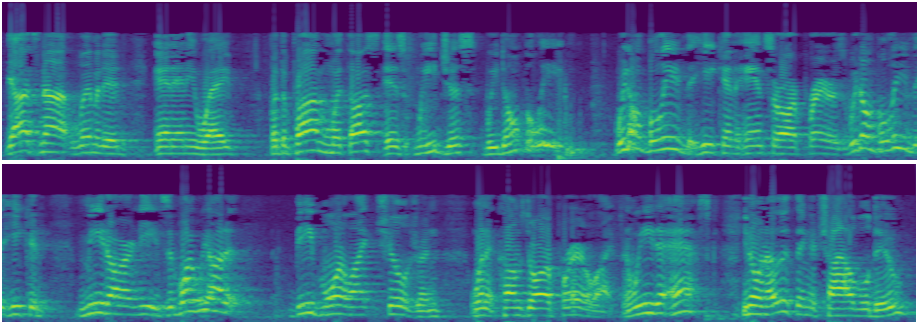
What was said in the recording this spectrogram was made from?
God's not limited in any way. But the problem with us is we just we don't believe. We don't believe that He can answer our prayers. We don't believe that He can meet our needs. And boy, we ought to be more like children when it comes to our prayer life. And we need to ask. You know, another thing a child will do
